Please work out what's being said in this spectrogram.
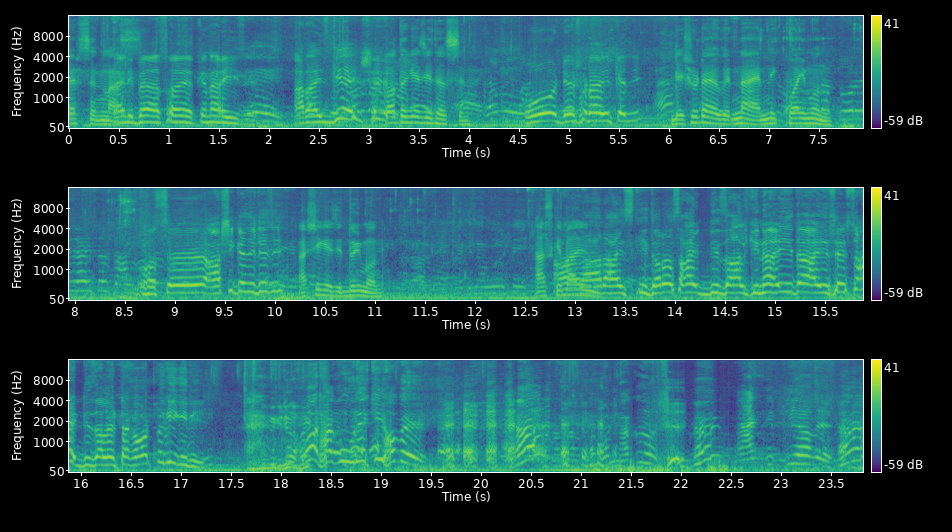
বেচছেন মাছ। তাহলে ব্যাস হয় কেনা হয়েছে আর আজকে কত কেজি ধরছেন? ও দেড়শো টাকা কেজি। দেড়শো টাকা করে? না এমনি কয় মন? হচ্ছে আশি কেজি টেজি আশি কেজি দুই মন। আজকে আর পারেন আর আইস কি ধরো সাইড দি জাল কিনা এই সাইড দি জালের টাকা অটো কি কিরি? ও ঠাকুর এ কি হবে? হ্যাঁ? হ্যাঁ? হ্যাঁ?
